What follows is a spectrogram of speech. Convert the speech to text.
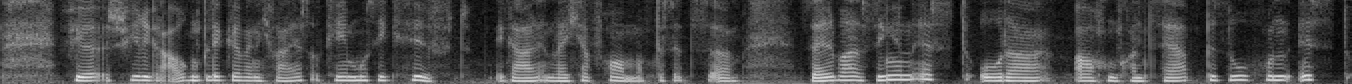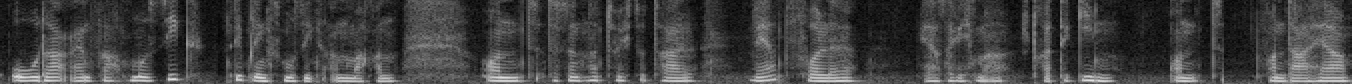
für schwierige Augenblicke, wenn ich weiß, okay, Musik hilft, egal in welcher Form. Ob das jetzt äh, selber singen ist oder auch ein Konzert besuchen ist oder einfach Musik, Lieblingsmusik anmachen. Und das sind natürlich total wertvolle, ja, sag ich mal, Strategien. Und von daher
